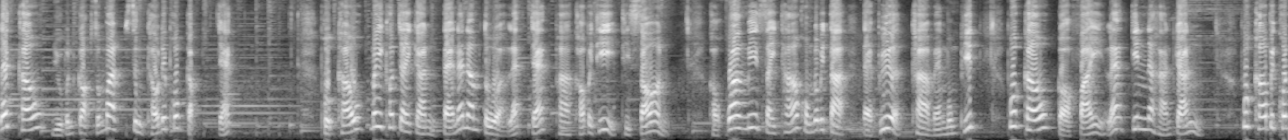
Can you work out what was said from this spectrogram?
และเขาอยู่บนเกาะสมบัติ ซึ่งเขาได้พบกับแจ็คพวกเขาไม่เข้าใจกัน แต่แนะนำตัวและแจ็คพาเขาไปที่ที่ซ่อน เขาคว้างมีดใส่เท้าของโนบิตะ แต่เพื่อฆ่าแมงมุมพิษ พวกเขาก่อไฟและกินอาหารกัน พวกเขาไปค้น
